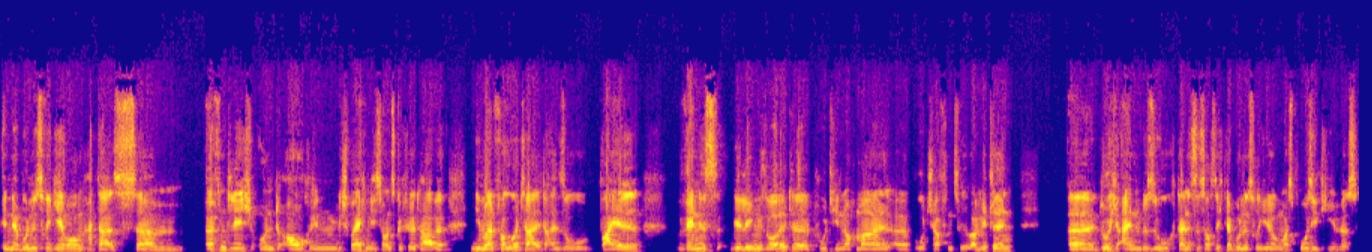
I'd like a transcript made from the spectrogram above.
in der Bundesregierung hat das ähm, öffentlich und auch in Gesprächen, die ich sonst geführt habe, niemand verurteilt. Also weil, wenn es gelingen sollte, Putin nochmal äh, Botschaften zu übermitteln, äh, durch einen Besuch, dann ist es aus Sicht der Bundesregierung was Positives.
